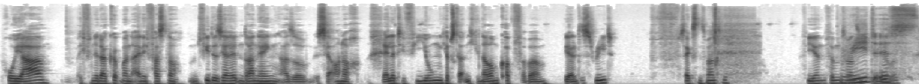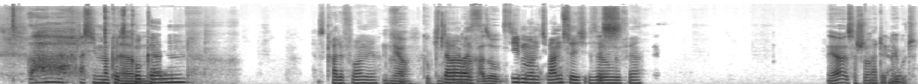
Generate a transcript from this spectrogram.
pro Jahr. Ich finde, da könnte man eigentlich fast noch ein viertes Jahr hinten dranhängen. Also ist ja auch noch relativ jung. Ich habe es gerade nicht genau im Kopf, aber wie alt ist Reed? 26? 24, 25? Reed ist, oh, lass mich mal kurz ähm, gucken ist gerade vor mir. Ja, guck ich glaube, nach. Also 27 ist er ist, ungefähr. Ja, ist er schon. Warte, Na gut.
